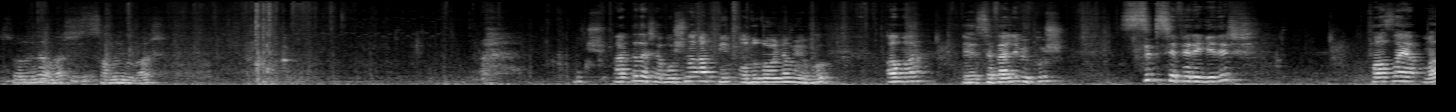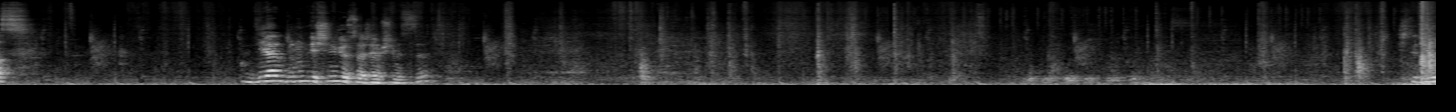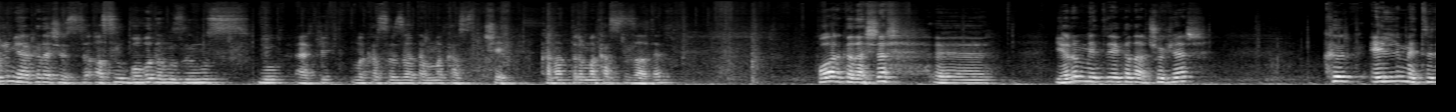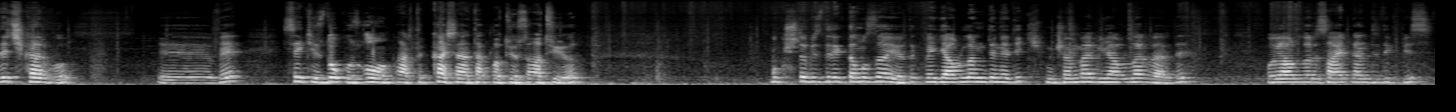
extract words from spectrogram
Sonra ne var? Samimi var. Bu kuş, arkadaşlar boşuna atmayın. Odada oynamıyor bu. Ama e, seferli bir kuş. Sık sefere gelir. Fazla yapmaz. Diğer bunun eşini göstereceğim şimdi size. İşte diyorum ya arkadaşlar size asıl baba damızlığımız bu erkek. Makasları zaten makas şey kanatları makaslı zaten. Bu arkadaşlar eee, yarım metreye kadar çöker. 40-50 metrede çıkar bu. Eee, ve 8, 9, 10 artık kaç tane taklatıyorsa atıyor. Bu kuşu da biz direkt damızlığa ayırdık ve yavrularını denedik. Mükemmel bir yavrular verdi. O yavruları sahiplendirdik biz.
